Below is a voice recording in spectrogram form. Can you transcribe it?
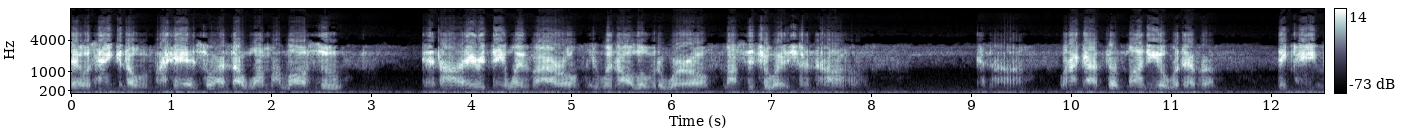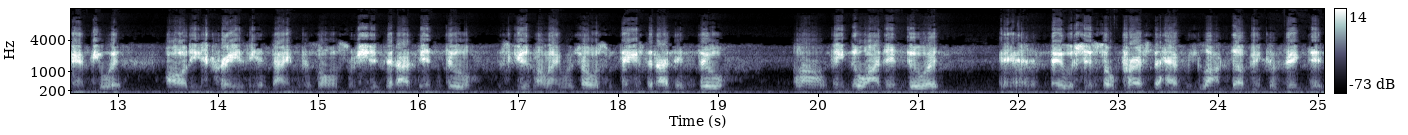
that was hanging over my head. So after I won my lawsuit, and uh, everything went viral. It went all over the world. My situation. Um, and uh, when I got the money or whatever, they came at me with all these crazy indictments on some shit that I didn't do. Excuse my language. Over some things that I didn't do. Um, they knew I didn't do it, and they was just so pressed to have me locked up and convicted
